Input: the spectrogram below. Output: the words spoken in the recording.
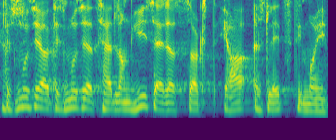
Das muss ja, das muss ja eine Zeit lang hin sein, dass du sagst, ja, das letzte Mal.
